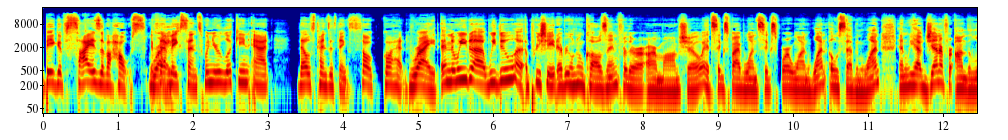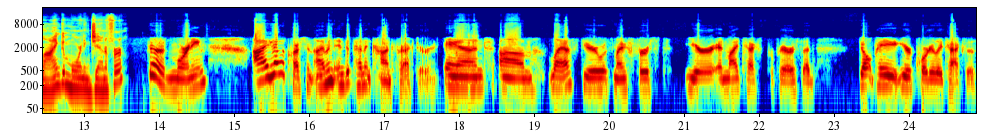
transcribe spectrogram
big of size of a house, if Right. that makes sense. When you're looking at those kinds of things. So go ahead. Right. And we uh, we do uh, appreciate everyone who calls in for their our mom show at 651-641-1071 and we have Jennifer on the line. Good morning, Jennifer. Good morning. I have a question. I'm an independent contractor, and um, last year was my first year, and my tax preparer said, "Don't pay your quarterly taxes.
